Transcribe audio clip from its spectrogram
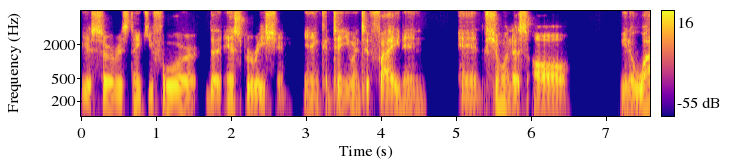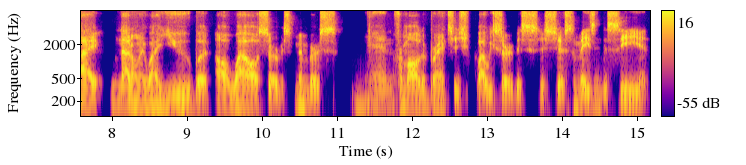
your service. Thank you for the inspiration and continuing to fight and and showing us all, you know, why not only why you, but all why all service members mm-hmm. and from all the branches why we serve. It's, it's just amazing to see and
